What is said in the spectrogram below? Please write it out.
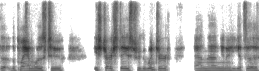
The the plan was to ishtar stays through the winter and then you know he gets a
